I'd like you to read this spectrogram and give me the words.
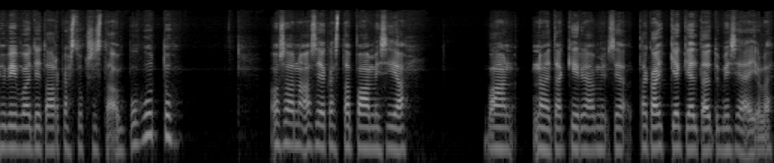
hyvinvointitarkastuksesta on puhuttu osana asiakastapaamisia, vaan näitä kirjaamisia tai kaikkia kieltäytymisiä ei ole,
